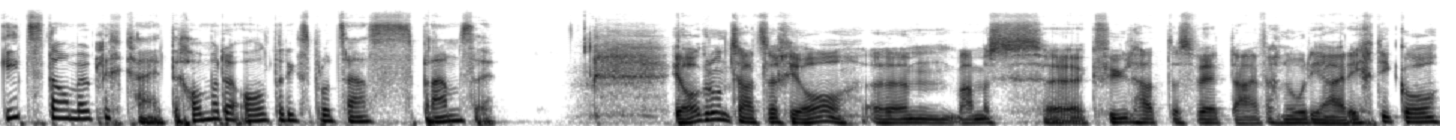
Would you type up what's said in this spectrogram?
Gibt es da Möglichkeiten? Kann man den Alterungsprozess bremsen? Ja, grundsätzlich ja. Ähm, wenn man das äh, Gefühl hat, das wird einfach nur in eine Richtung gehen,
